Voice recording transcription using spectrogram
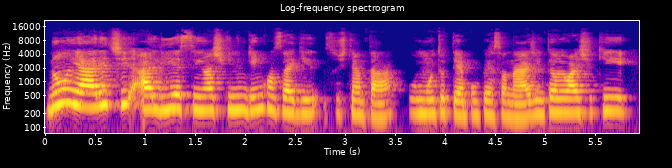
Num reality, ali, assim, eu acho que ninguém consegue sustentar por muito tempo um personagem. Então, eu acho que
